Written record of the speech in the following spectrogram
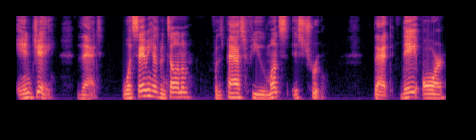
and Jey that what Sami has been telling them for the past few months is true. That they are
